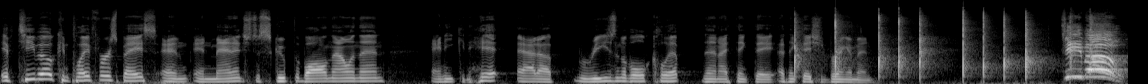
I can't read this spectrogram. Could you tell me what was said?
If Tebow can play first base and and manage to scoop the ball now and then, and he can hit at a reasonable clip, then I think they I think they should bring him in. Tebow!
